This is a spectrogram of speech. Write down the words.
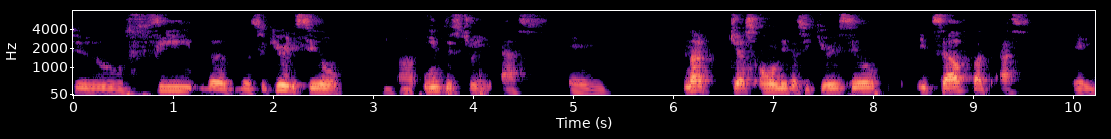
to see the, the security seal uh, industry as a not just only the security seal itself, but as a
